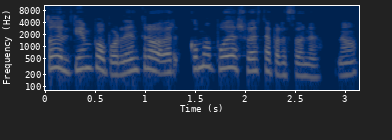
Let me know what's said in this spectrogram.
todo el tiempo por dentro, a ver, ¿cómo puedo ayudar a esta persona, ¿no?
